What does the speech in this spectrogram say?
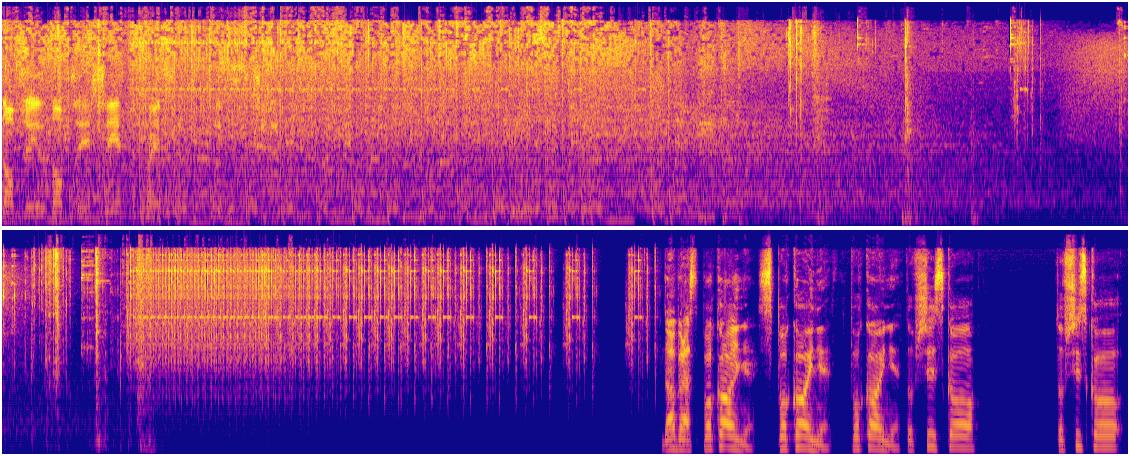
Jest dobrze, jest dobrze, jeszcze jest ten. Dobra, spokojnie, spokojnie, spokojnie. To wszystko, to wszystko,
